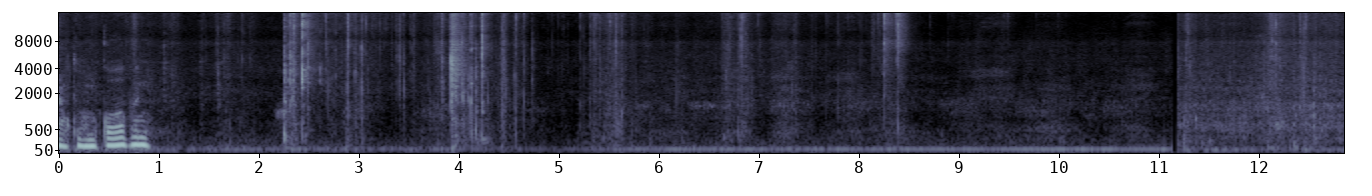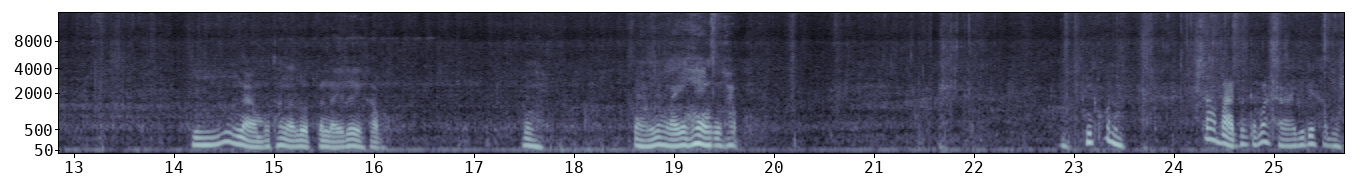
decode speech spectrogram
น้ำท่วมกอเพิ่นอืมน้ำบ่ทันลลดปานใดเลยครับอืมน้ำยังไหลแห้งอยู่ครับมีคนชาบานเพิ่นก็มาหาอยู่ด้วยครับนี่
